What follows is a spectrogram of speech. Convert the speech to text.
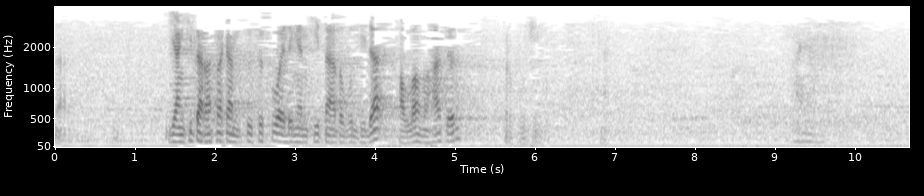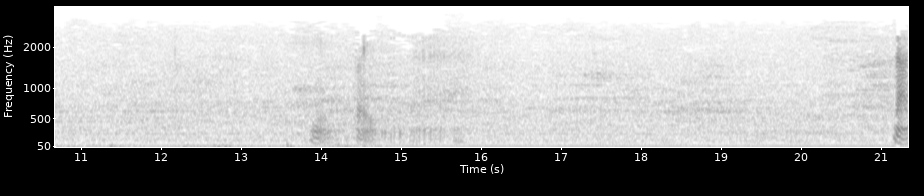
Nah, yang kita rasakan itu sesuai dengan kita ataupun tidak, Allah Maha ter terpuji. Nah,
